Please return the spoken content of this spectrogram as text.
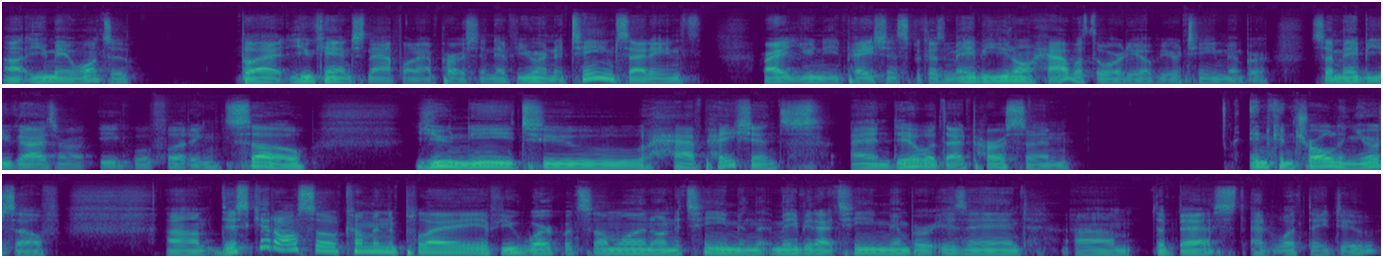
Uh, you may want to, but you can't snap on that person. If you're in a team setting, right, you need patience because maybe you don't have authority over your team member. So maybe you guys are on equal footing. So, you need to have patience and deal with that person in controlling yourself. Um, this could also come into play if you work with someone on a team and maybe that team member isn't um, the best at what they do.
